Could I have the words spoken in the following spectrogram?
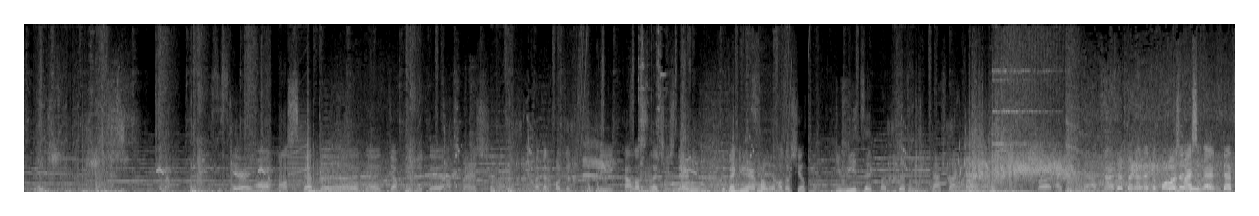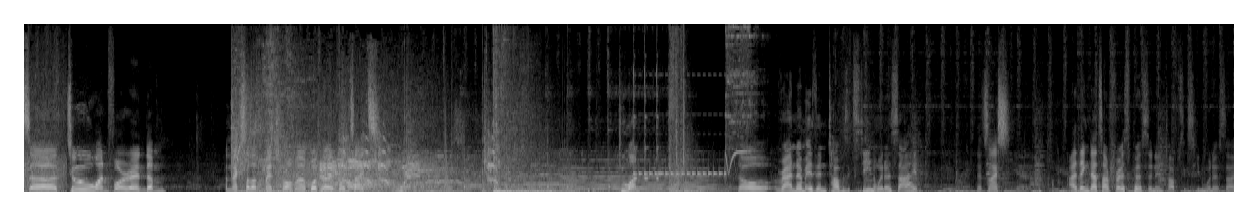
Scary. Almost got the, the jump in with the up smash. But unfortunately, Carlos Sledge is there. The back air from the auto shield. He reads it, but he doesn't dash back far enough. But I think that Another banana to forward smash, and that's a 2-1 for random. An excellent match from uh, both uh, both sides. 2-1. So Random is in top 16 winner's side. That's nice. I think that's our first person in top 16 winner's side.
